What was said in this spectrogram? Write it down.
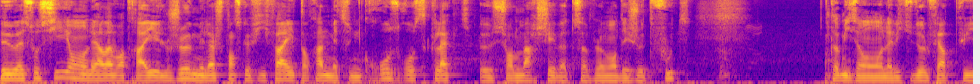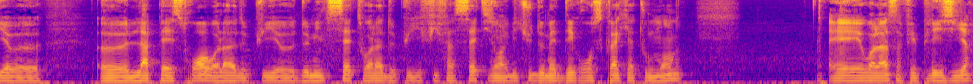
PES aussi ont l'air d'avoir travaillé le jeu, mais là je pense que FIFA est en train de mettre une grosse grosse claque euh, sur le marché, bah, tout simplement des jeux de foot, comme ils ont l'habitude de le faire depuis euh, euh, la PS3, voilà, depuis 2007, voilà, depuis FIFA 7, ils ont l'habitude de mettre des grosses claques à tout le monde. Et voilà, ça fait plaisir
